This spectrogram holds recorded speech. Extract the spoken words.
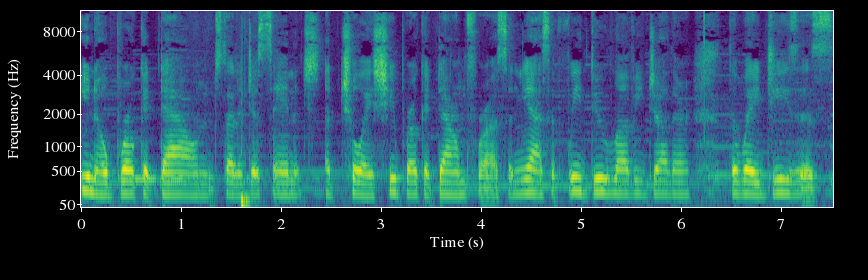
you know, broke it down instead of just saying it's a choice. She broke it down for us. And yes, if we do love each other the way Jesus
